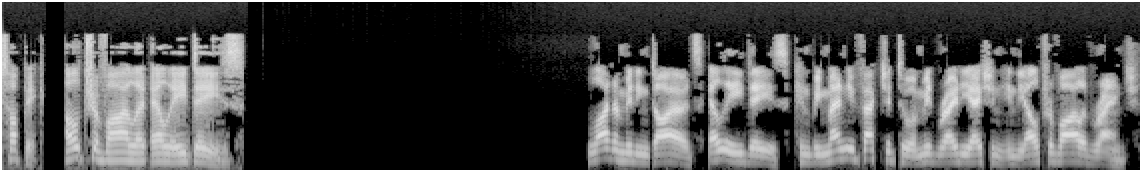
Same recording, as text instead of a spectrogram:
Topic: Ultraviolet LEDs. Light-emitting diodes LEDs can be manufactured to emit radiation in the ultraviolet range.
